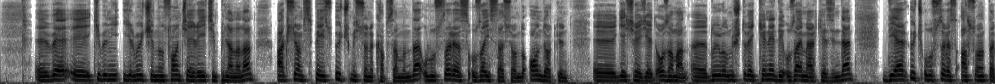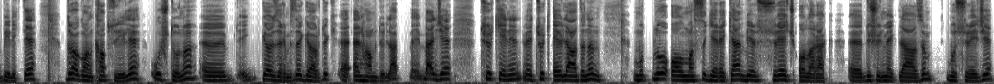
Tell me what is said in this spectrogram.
E, ve e, 2023 yılının son çeyreği için planlanan Axiom Space 3 misyonu kapsamında Uluslararası Uzay İstasyonu'nda 14 gün e, geçireceği o zaman e, duyurulmuştu ve Kennedy Uzay Merkezi'nden diğer 3 uluslararası astronotla birlikte Dragon kapsülüyle uçtuğunu e, gözlerimizde gördük. E, elhamdülillah. E, bence Türkiye'nin ve Türk evladının mutlu olması gereken bir süreç olarak e, düşünmek lazım bu süreci.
